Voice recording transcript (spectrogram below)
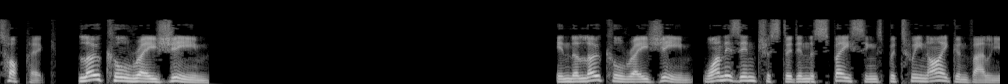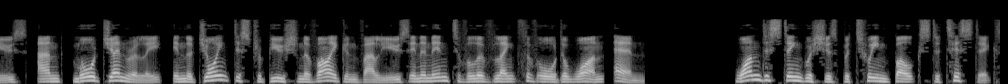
topic. Local regime In the local regime, one is interested in the spacings between eigenvalues, and, more generally, in the joint distribution of eigenvalues in an interval of length of order 1, n. One distinguishes between bulk statistics,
